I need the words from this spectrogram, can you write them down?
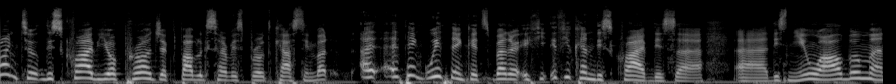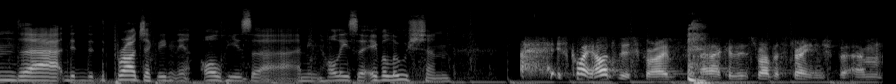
trying to describe your project, public service broadcasting, but I, I think we think it's better if you, if you can describe this uh, uh, this new album and uh, the, the, project in all his uh, I mean all his evolution. It's quite hard to describe because it's rather strange. But um,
